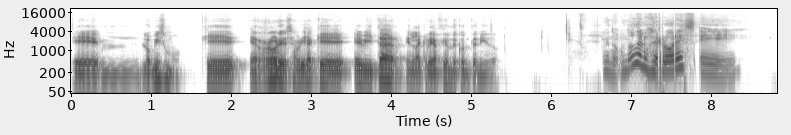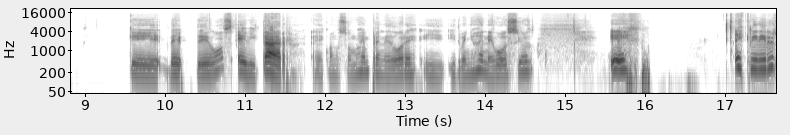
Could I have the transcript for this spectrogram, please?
Em, lo mismo, ¿Qué errores habría que evitar en la creación de contenido? Bueno, uno de los errores eh, que debemos evitar eh, cuando somos emprendedores y, dueños de negocios es escribir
